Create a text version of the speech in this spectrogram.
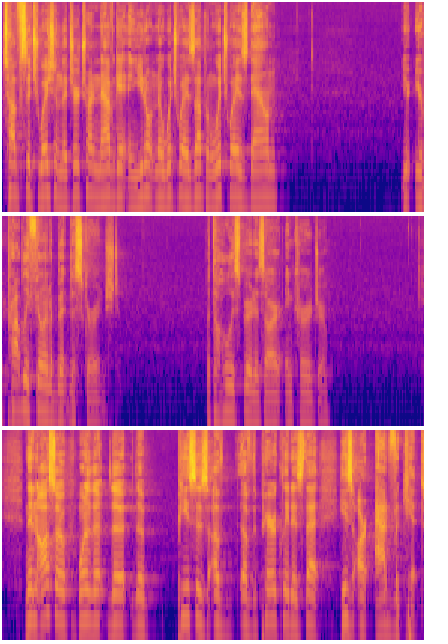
tough situation that you're trying to navigate and you don't know which way is up and which way is down, you're probably feeling a bit discouraged. But the Holy Spirit is our encourager. And then also, one of the, the, the pieces of, of the paraclete is that he's our advocate.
